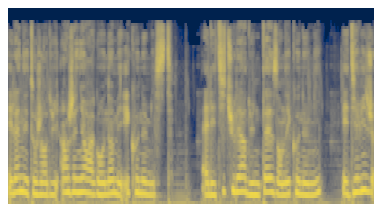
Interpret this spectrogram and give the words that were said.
Hélène est aujourd'hui ingénieure agronome et économiste. Elle est titulaire d'une thèse en économie et dirige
